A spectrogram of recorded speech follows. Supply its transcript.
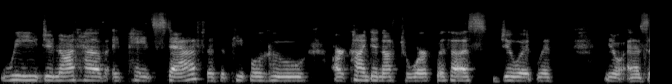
We do not have a paid staff that the people who are kind enough to work with us do it with, you know, as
